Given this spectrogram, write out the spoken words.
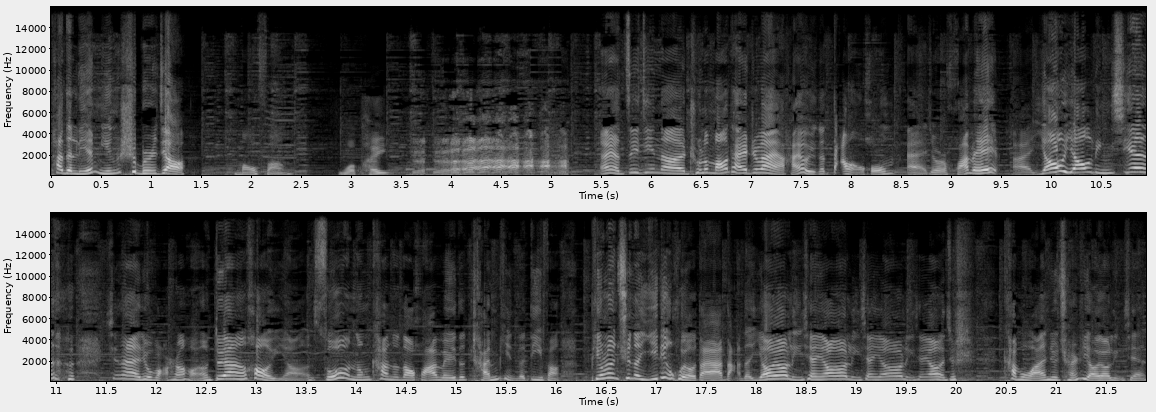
它的联名是不是叫茅房？我呸！哎呀，最近呢，除了茅台之外，还有一个大网红，哎，就是华为，哎，遥遥领先。现在就网上好像对暗号一样，所有能看得到华为的产品的地方，评论区呢一定会有大家打的遥遥领先，遥遥领先，遥遥领先，遥遥就是看不完，就全是遥遥领先，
